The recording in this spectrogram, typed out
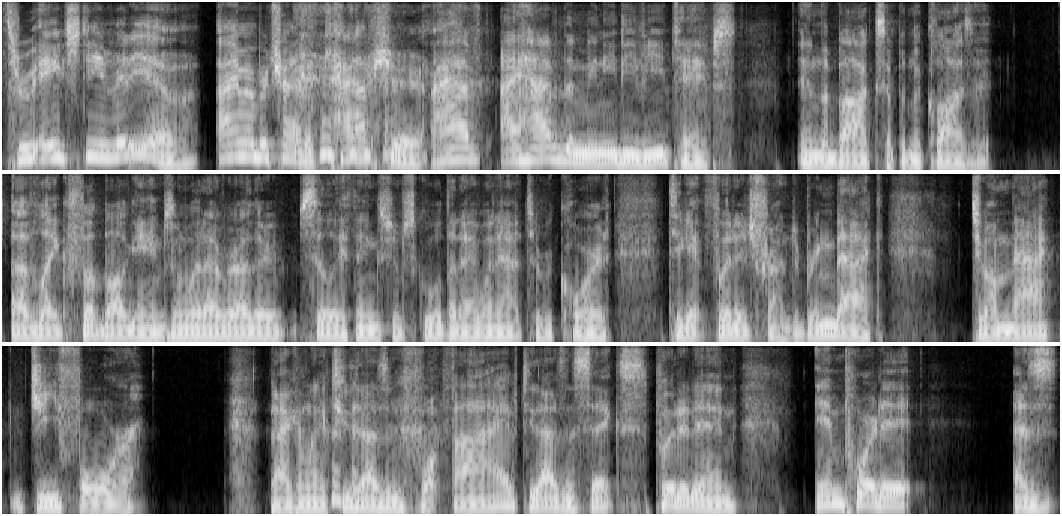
through HD video. I remember trying to capture. I have I have the mini DV tapes in the box up in the closet of like football games and whatever other silly things from school that I went out to record to get footage from to bring back to a Mac G4 back in like 2005, 2006. Put it in, import it as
